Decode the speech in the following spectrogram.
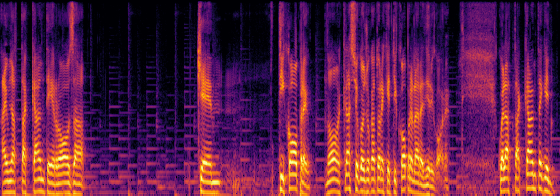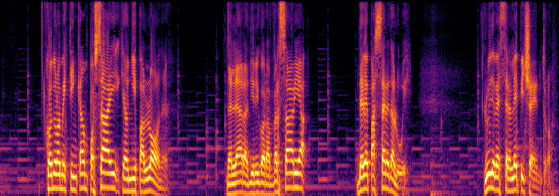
hai un attaccante in rosa che ti copre, no? il classico giocatore che ti copre l'area di rigore. Quell'attaccante che quando lo metti in campo sai che ogni pallone nell'area di rigore avversaria deve passare da lui. Lui deve essere l'epicentro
